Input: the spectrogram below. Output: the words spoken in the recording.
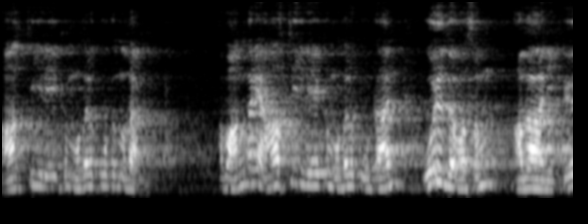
ആസ്തിയിലേക്ക് മുതൽ കൂട്ടുന്നതാണ്. അപ്പൊ അങ്ങനെ ആസ്തിയിലേക്ക് മുതൽ കൂട്ടാൻ ഒരു ദിവസം അദാനിക്ക്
